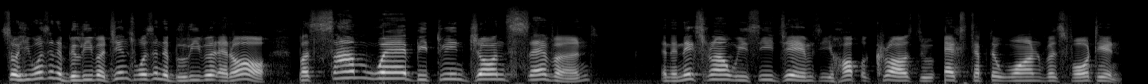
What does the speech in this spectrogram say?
so he wasn't a believer. James wasn't a believer at all. But somewhere between John 7 and the next round, we see James, he hop across to Acts chapter 1, verse 14.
